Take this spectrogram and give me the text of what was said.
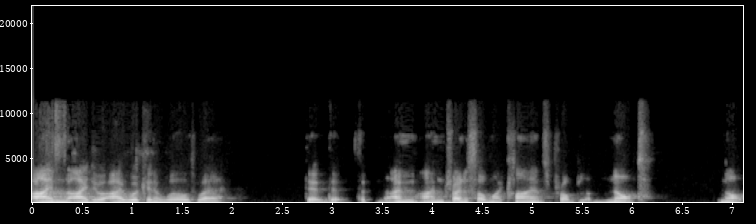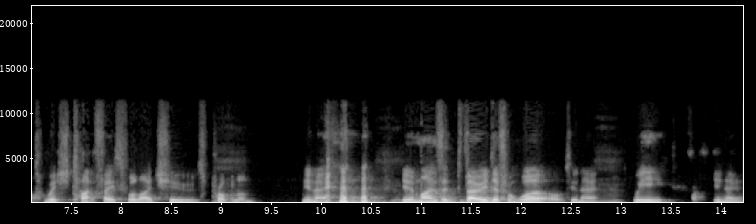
i'm i do i work in a world where the, the, the, i'm i'm trying to solve my client's problem not not which typeface will i choose problem you know mm-hmm. you know mine's a very different world you know mm-hmm. we you know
